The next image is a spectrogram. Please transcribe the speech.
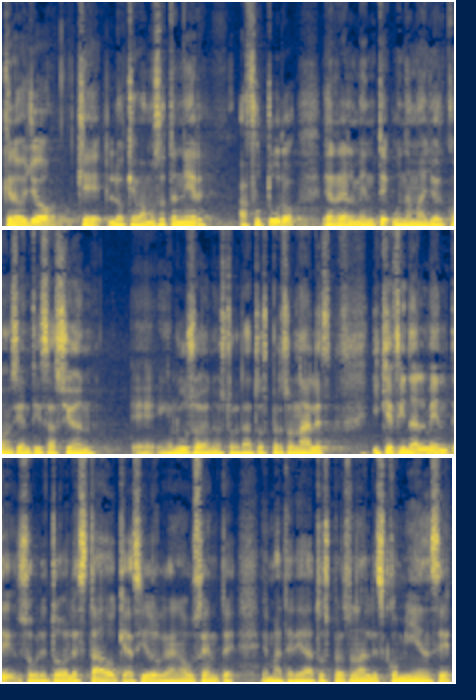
creo yo que lo que vamos a tener a futuro es realmente una mayor concientización eh, en el uso de nuestros datos personales y que finalmente, sobre todo el Estado, que ha sido el gran ausente en materia de datos personales, comience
